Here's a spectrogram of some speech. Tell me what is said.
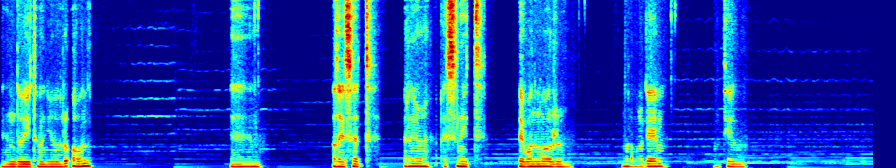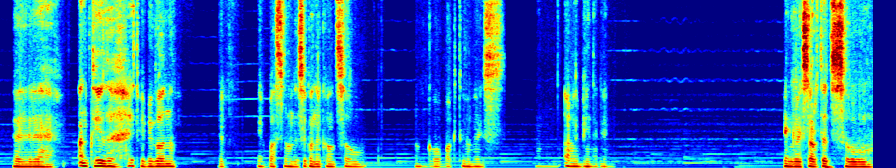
and do it on your own. Um, as I said earlier, I still need play one more normal game until uh, until it will be gone. If, if passed on the second account, so I'll go back to you guys I will be in the game. Game started, so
